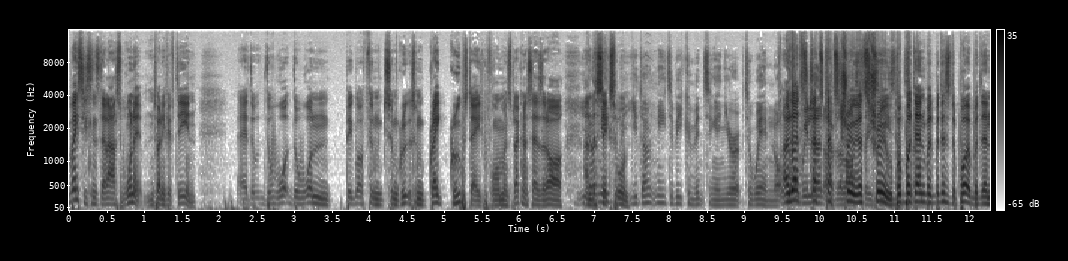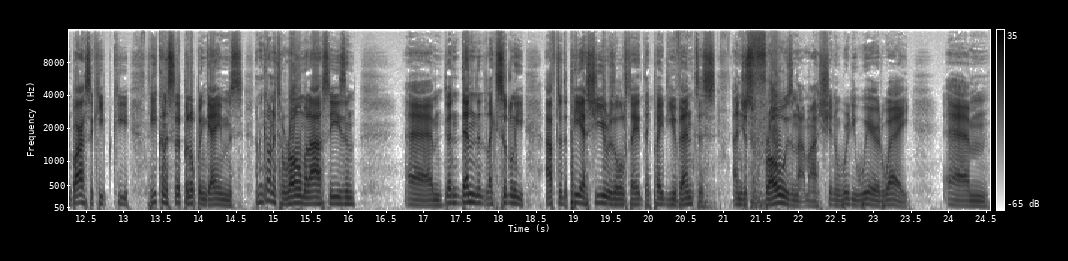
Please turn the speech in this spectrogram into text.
basically since they last won it in 2015. Uh, the the one- the one big some group, some great group stage performance that kind of says it all. You and the six one. You don't need to be convincing in Europe to win. What- Oh, that's that's, that's true. That's true. But but then but, but this is the point. But then Barca keep keep they keep kind of slipping up in games. I mean, going into Roma last season. Um, then then like suddenly after the PSG results, they they played Juventus and just froze in that match in a really weird way. Um,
